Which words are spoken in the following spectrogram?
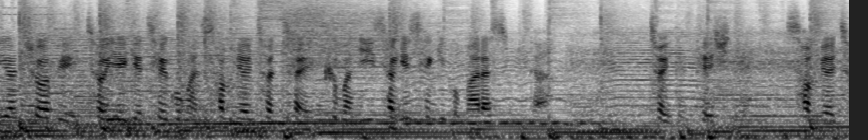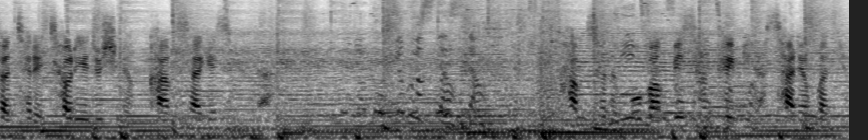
켈모리안 조합이 저희에게 제공한 선멸 전차에 그만 이상이 생기고 말았습니다. 저희들 대신에 선멸 전차를 처리해 주시면 감사하겠습니다. 함선은 무방비 상태입니다, 사령관님.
